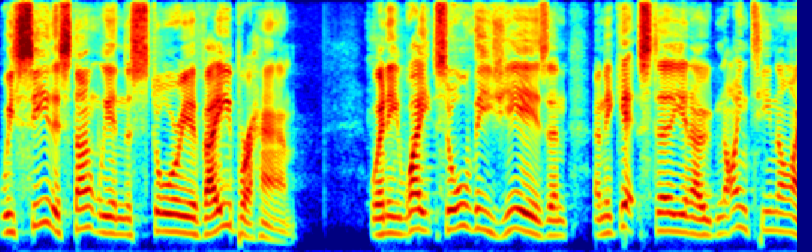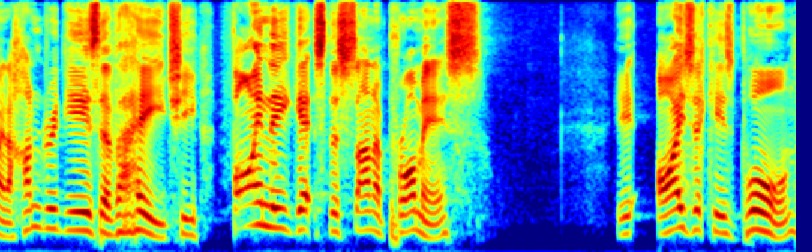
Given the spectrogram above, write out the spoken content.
We see this, don't we, in the story of Abraham when he waits all these years and, and he gets to, you know, 99, 100 years of age, he finally gets the son of promise. He, Isaac is born.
